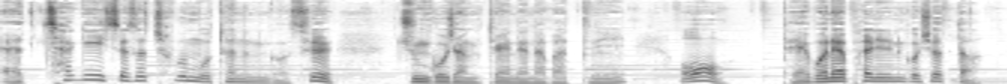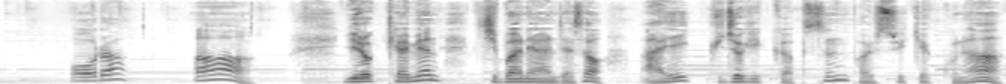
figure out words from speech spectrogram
애착이 있어서 처분 못하는 것을 중고장터에 내놔봤더니 어 대번에 팔리는 것이었다. 어라? 아 이렇게 하면 집안에 앉아서 아이 귀저귀 값은 벌 수 있겠구나.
